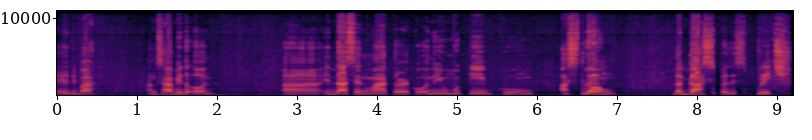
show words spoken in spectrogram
eh di ba? Ang sabi doon, ah, it doesn't matter kung ano yung motive, kung as long the gospel is preached.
